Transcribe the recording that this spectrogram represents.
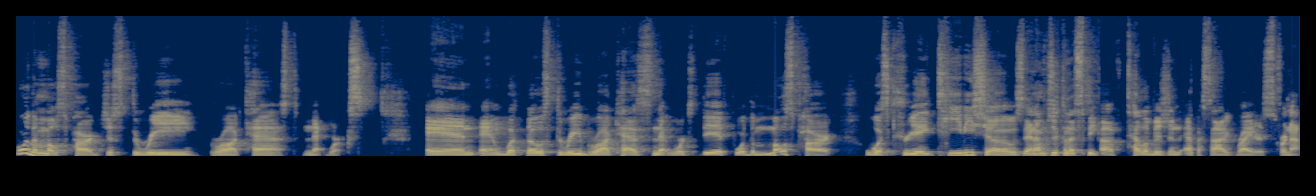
for the most part, just three broadcast networks. And, and what those three broadcast networks did for the most part was create TV shows. And I'm just going to speak of television episodic writers for now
